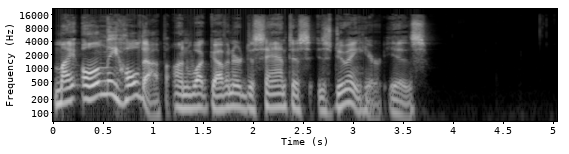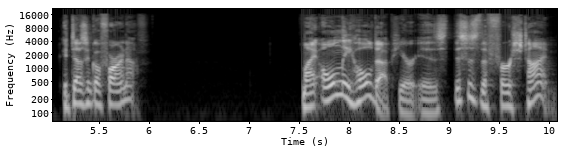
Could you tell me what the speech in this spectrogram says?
My only holdup on what Governor DeSantis is doing here is it doesn't go far enough. My only holdup here is this is the first time.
